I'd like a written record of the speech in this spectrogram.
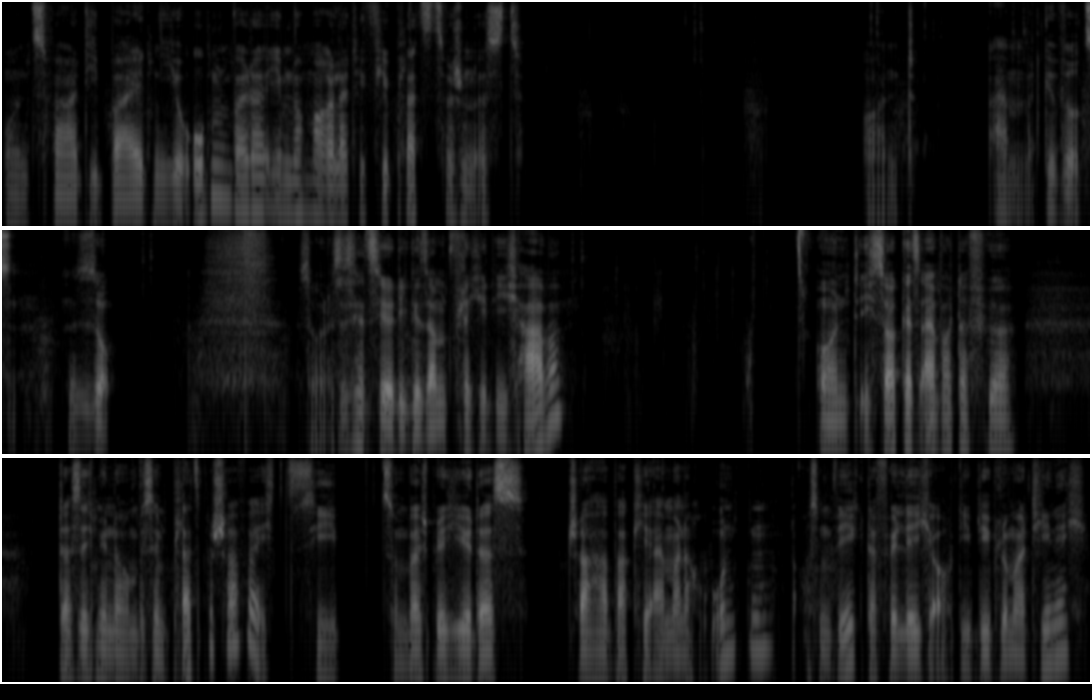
Und zwar die beiden hier oben, weil da eben nochmal relativ viel Platz zwischen ist. Und ähm, mit Gewürzen. So. So, das ist jetzt hier die Gesamtfläche, die ich habe. Und ich sorge jetzt einfach dafür, dass ich mir noch ein bisschen Platz beschaffe. Ich ziehe zum Beispiel hier das Jahabak hier einmal nach unten aus dem Weg. Dafür lege ich auch die Diplomatie nicht.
